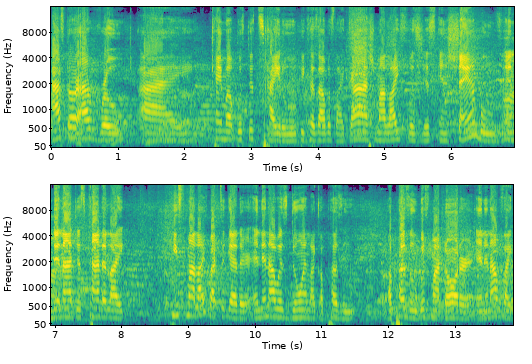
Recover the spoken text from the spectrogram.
after I wrote, I came up with the title because I was like, gosh, my life was just in shambles, and then I just kind of like pieced my life back together, and then I was doing like a puzzle, a puzzle with my daughter, and then I was like,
